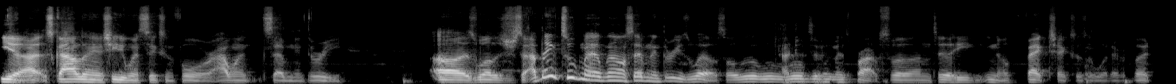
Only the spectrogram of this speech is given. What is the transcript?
Yeah, Skylar and Sheedy went six and four. I went seven and three. Uh, as well as yourself. I think Took may have gone seven and three as well. So we'll we'll, we'll give him his props for until he you know fact checks us or whatever. But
